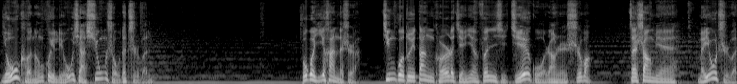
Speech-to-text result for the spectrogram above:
有可能会留下凶手的指纹。不过遗憾的是啊，经过对弹壳的检验分析，结果让人失望，在上面没有指纹。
